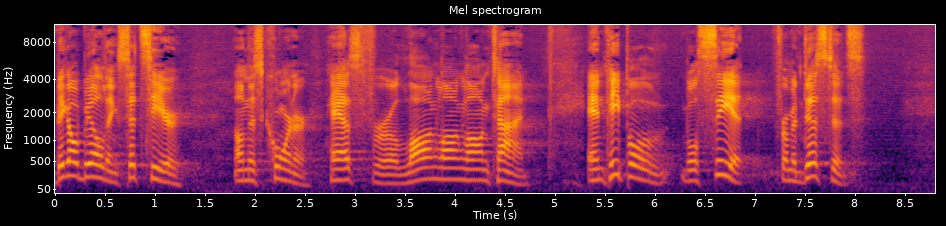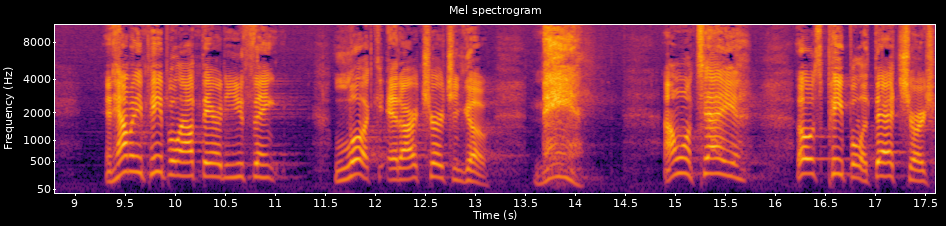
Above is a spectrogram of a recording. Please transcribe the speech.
big old building, sits here on this corner, has for a long, long, long time. And people will see it from a distance. And how many people out there do you think look at our church and go, man, I want to tell you, those people at that church,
